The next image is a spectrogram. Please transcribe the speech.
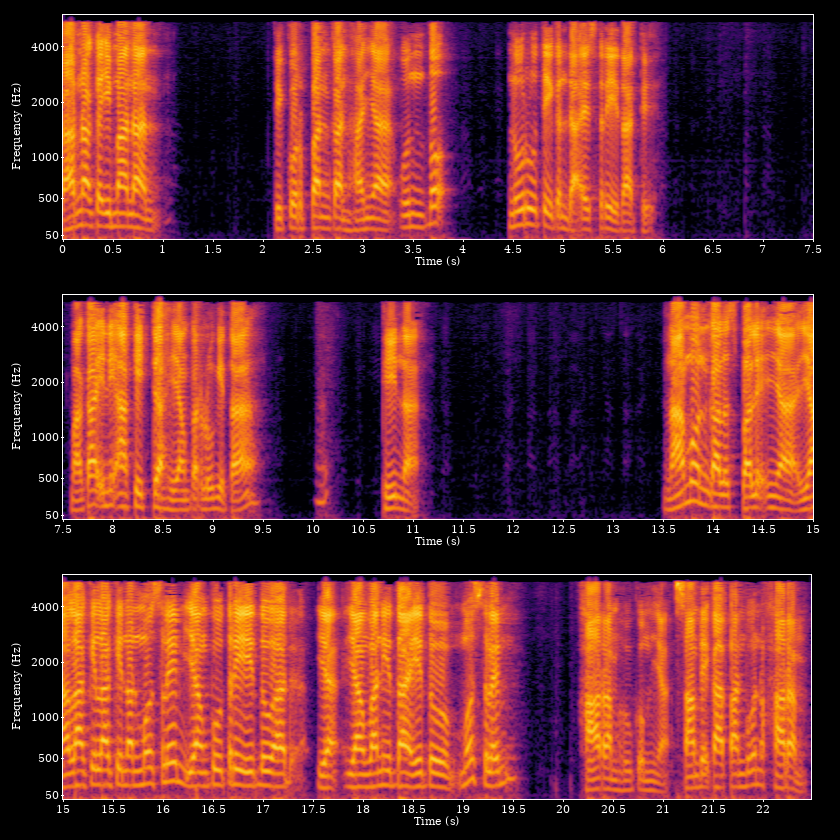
Karena keimanan dikorbankan hanya untuk nuruti kendak istri tadi. Maka ini akidah yang perlu kita bina. Namun kalau sebaliknya, yang laki-laki non muslim, yang putri itu ya, yang wanita itu muslim, haram hukumnya. Sampai kapan pun haram.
